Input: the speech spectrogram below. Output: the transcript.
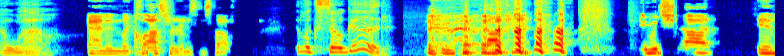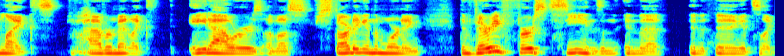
Oh wow. and in the classrooms and stuff. It looks so good. It was shot in like however meant like eight hours of us starting in the morning. The very first scenes in, in the in the thing, it's like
